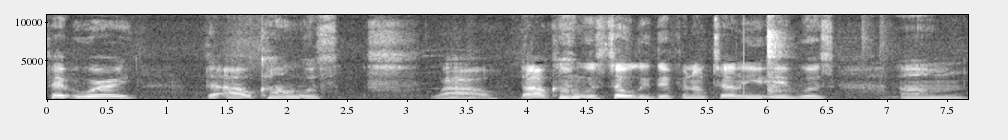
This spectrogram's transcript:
February, the outcome was, wow, the outcome was totally different. I'm telling you, it was, um,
